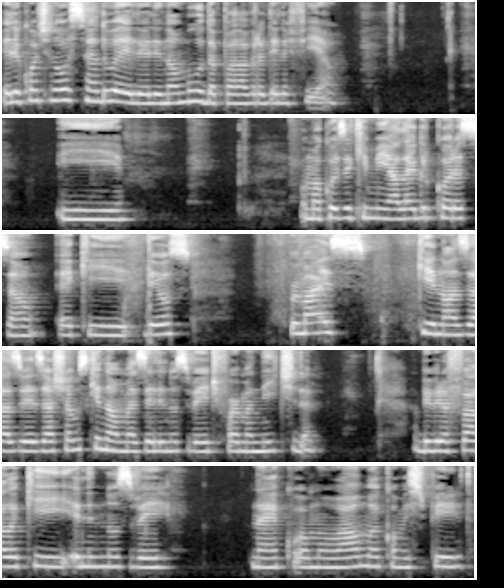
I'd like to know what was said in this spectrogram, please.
Ele continua sendo ele, ele não muda, a palavra dele é fiel. E uma coisa que me alegra o coração é que Deus, por mais que nós às vezes achamos que não, mas ele nos vê de forma nítida. A Bíblia fala que ele nos vê, né, como alma, como espírito,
